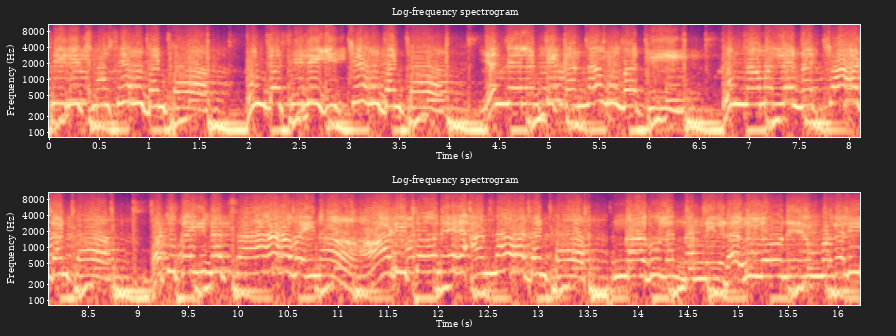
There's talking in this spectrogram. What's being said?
సిరి చూసేదంట ఉండసిరి ఇచ్చేదంట ఎన్నెలంటి కన్నమ్మకి ఉన్న మల్లె నచ్చాడంట బతుకైన చావైనా ఆడితోనే అన్నాదంట నాగులన్న నీడల్లోనే మొగలి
